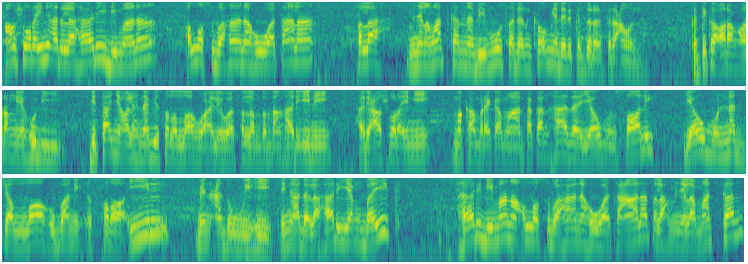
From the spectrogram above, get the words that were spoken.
Ashura ini adalah hari di mana Allah Subhanahu wa taala telah menyelamatkan Nabi Musa dan kaumnya dari kejaran Firaun. Ketika orang-orang Yahudi ditanya oleh Nabi Shallallahu Alaihi Wasallam tentang hari ini, hari Ashura ini, maka mereka mengatakan, "Hada yaumun salih, yaumun najjallahu bani Israel min aduwihi." Ini adalah hari yang baik, hari di mana Allah Subhanahu wa taala telah menyelamatkan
